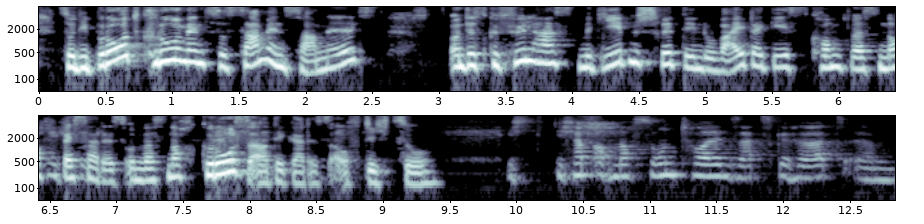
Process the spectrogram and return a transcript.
so die Brotkrumen zusammensammelst und das Gefühl hast, mit jedem Schritt, den du weitergehst, kommt was noch Richtig. Besseres und was noch Großartigeres auf dich zu. Ich, ich habe auch noch so einen tollen Satz gehört ähm,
